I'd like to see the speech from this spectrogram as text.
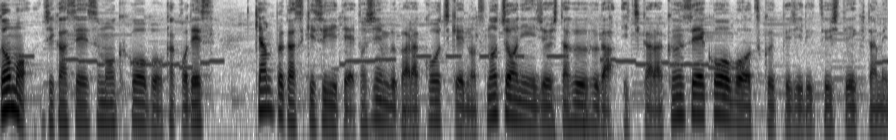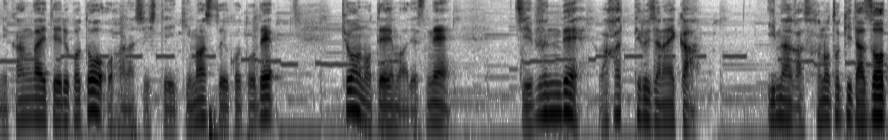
どうも自家製スモーク工房加古です。キャンプが好きすぎて都心部から高知県の津野町に移住した夫婦が一から燻製工房を作って自立していくために考えていることをお話ししていきますということで今日のテーマはですね自分で分かってるじゃないか今がその時だぞ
